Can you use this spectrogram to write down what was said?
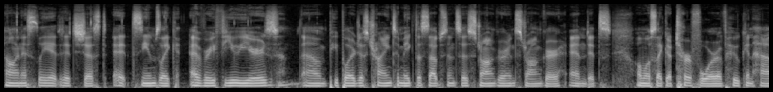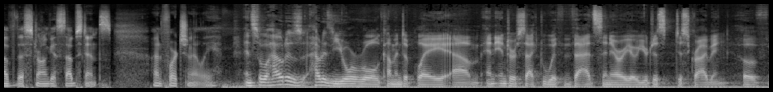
honestly, it, it's just, it seems like every few years, um, people are just trying to make the substances stronger and stronger. And it's almost like a turf war of who can have the strongest substance, unfortunately. And so, how does how does your role come into play um, and intersect with that scenario you're just describing of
